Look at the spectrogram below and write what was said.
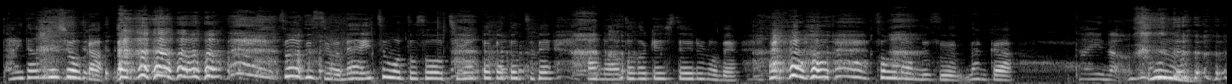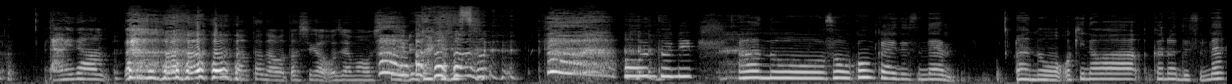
対談でしょうか？そうですよね。いつもとそう違った形であのお届けしているので。そうなんです。なんか対談。うん対談。ただただ私がお邪魔をしているだけです。本当に。あのそう今回ですねあの沖縄からですね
